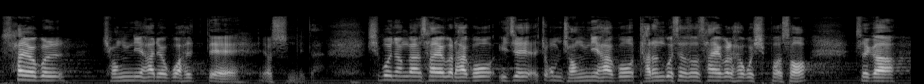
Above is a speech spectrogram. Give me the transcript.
사역을 정리하려고 할 때였습니다. 15년간 사역을 하고 이제 조금 정리하고 다른 곳에서 사역을 하고 싶어서 제가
